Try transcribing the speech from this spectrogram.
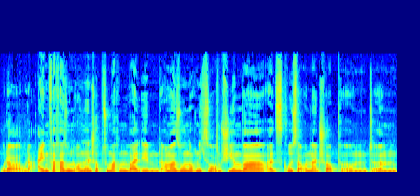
oder, oder einfacher, so einen Online-Shop zu machen, weil eben Amazon noch nicht so auf dem Schirm war als größter Online-Shop und ähm,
